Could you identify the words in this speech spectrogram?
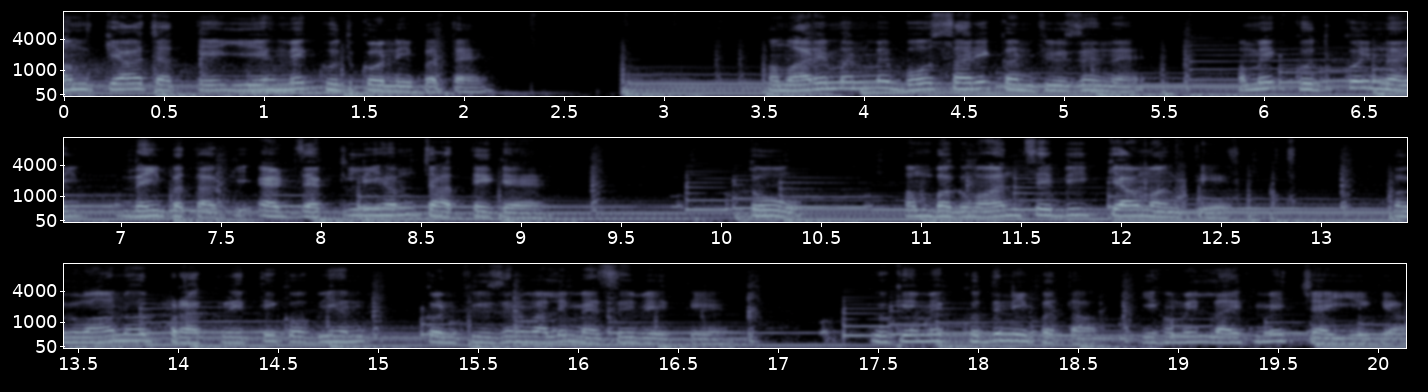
हम क्या चाहते हैं ये हमें खुद को नहीं पता है। हमारे मन में बहुत सारी कंफ्यूजन है। हमें खुद को ही नहीं नहीं पता कि एग्जैक्टली हम चाहते क्या हैं। तो हम भगवान से भी क्या मांगते हैं? भगवान और प्रकृति को भी हम कंफ्यूजन वाले मैसेज भेजते हैं। क्योंकि हमें खुद नहीं पता कि हमें लाइफ में चाहिए क्या।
